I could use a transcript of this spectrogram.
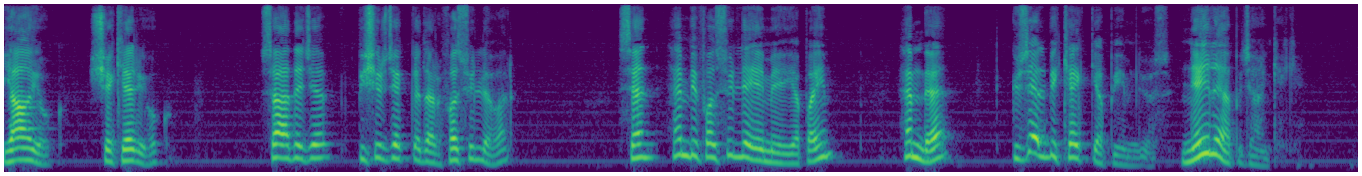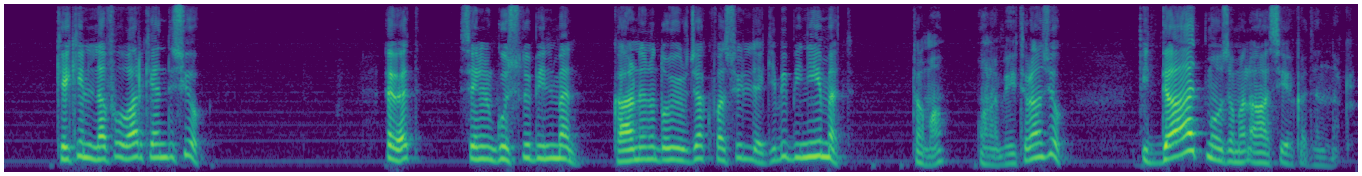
yağ yok, şeker yok. Sadece pişirecek kadar fasulye var. Sen hem bir fasulye yemeği yapayım hem de güzel bir kek yapayım diyorsun. Neyle yapacaksın keki? Kekin lafı var, kendisi yok. Evet, senin guslü bilmen, karnını doyuracak fasulye gibi bir nimet. Tamam, ona bir itiraz yok. İddia etme o zaman asiye kadınlık.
